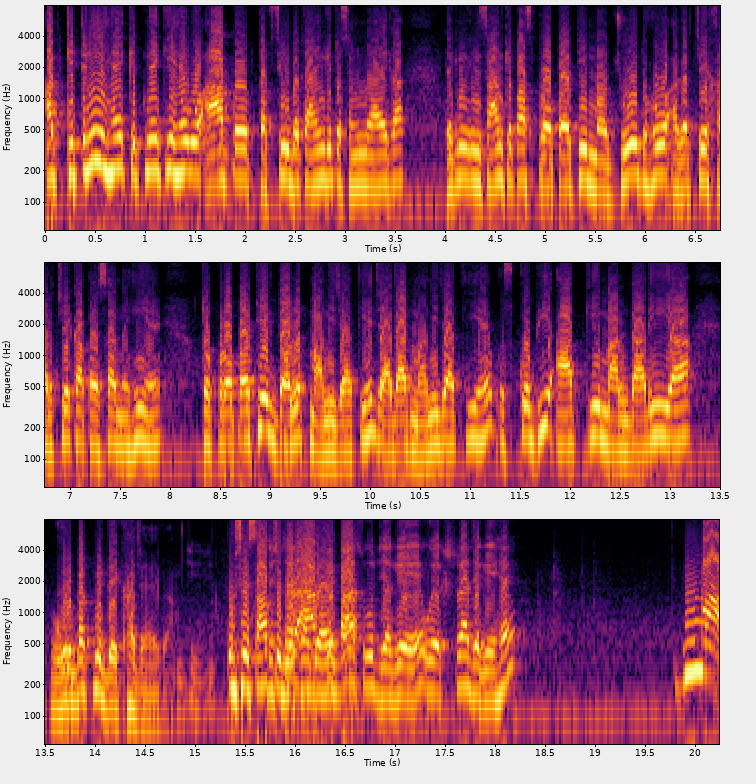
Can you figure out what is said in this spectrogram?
अब कितनी है कितने की है वो आप तफसील बताएँगे तो समझ में आएगा। लेकिन इंसान के पास प्रॉपर्टी मौजूद हो अगरचे खर्चे का पैसा नहीं है तो प्रॉपर्टी एक दौलत मानी जाती है जायदाद मानी जाती है उसको भी आपकी मालदारी या गुर्बत में देखा जाएगा। जी जी। उस हिसाब से देखा जाएगा। पास वो जगह है वो एक्स्ट्रा जगह है हाँ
